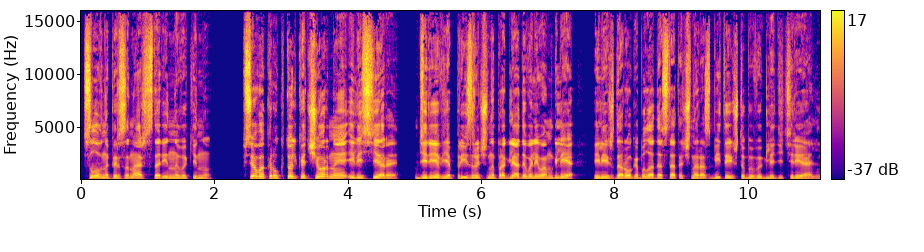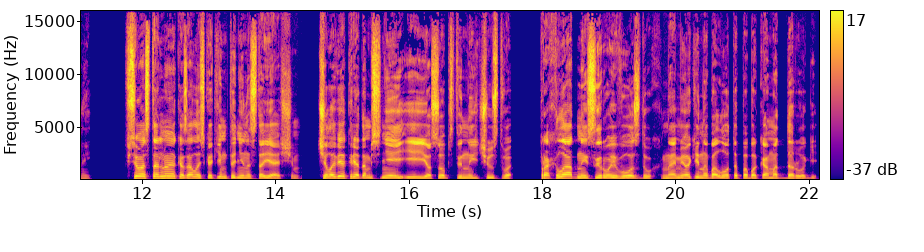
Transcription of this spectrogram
словно персонаж старинного кино. Все вокруг только черное или серое, деревья призрачно проглядывали во мгле, и лишь дорога была достаточно разбитой, чтобы выглядеть реальной. Все остальное казалось каким-то ненастоящим. Человек рядом с ней и ее собственные чувства, прохладный сырой воздух, намеки на болото по бокам от дороги.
